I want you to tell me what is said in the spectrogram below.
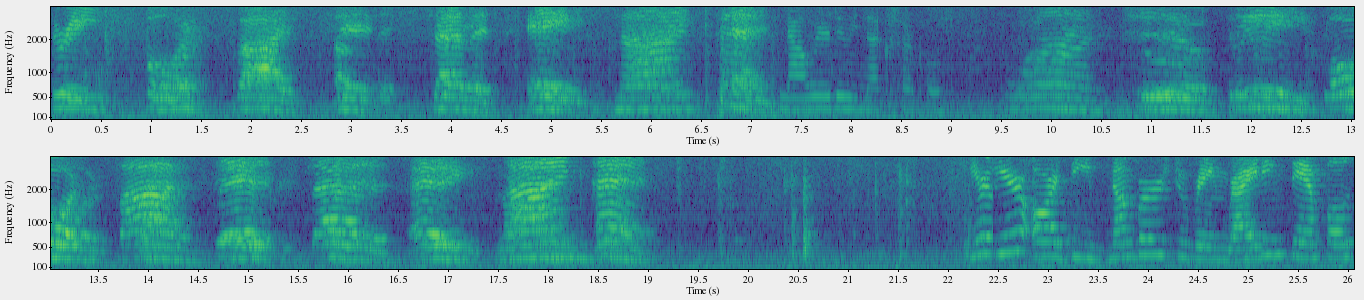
three, four, five, six, seven, eight, nine, ten. Now we're doing neck circles. One, two, three, four, five, six, seven, eight, nine, ten. Here, here are the numbers to bring writing samples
